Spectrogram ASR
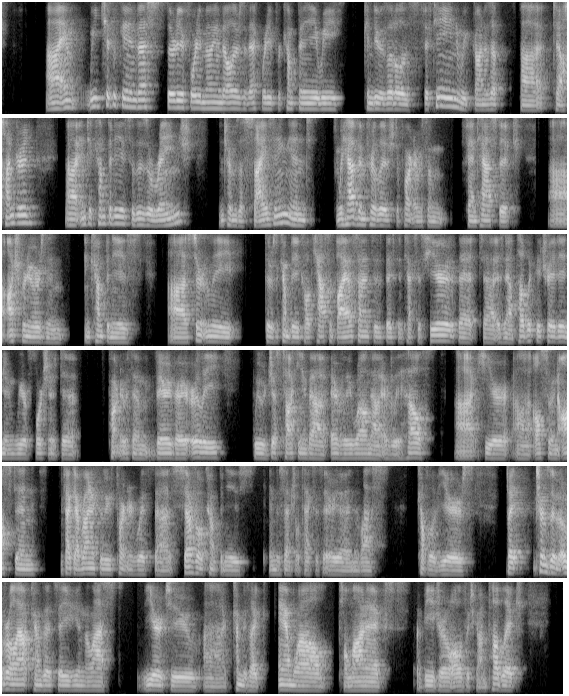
Uh, and we typically invest 30 or 40 million dollars of equity per company. We can do as little as 15. We've gone as up uh, to 100 uh, into companies. So there's a range in terms of sizing. And we have been privileged to partner with some fantastic uh, entrepreneurs and, and companies. Uh, certainly, there's a company called Castle Biosciences based in Texas here that uh, is now publicly traded, and we were fortunate to partner with them very, very early. We were just talking about Everlywell, now Everly Health uh, here, uh, also in Austin. In fact, ironically, we've partnered with uh, several companies in the Central Texas area in the last couple of years. But in terms of overall outcomes, I'd say in the last year or two, uh, companies like Amwell, Pulmonx, Avedro, all of which gone public.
